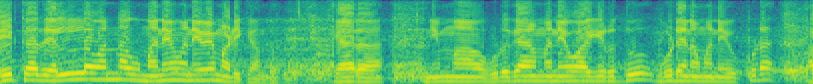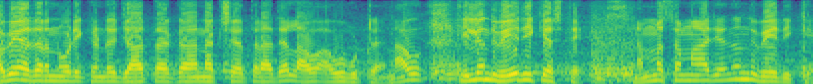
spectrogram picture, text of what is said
ಬೇಕಾದ ಎಲ್ಲವನ್ನು ನಾವು ಮನೆ ಮನೆವೇ ಮಾಡಿಕೊಂಡು ಯಾರ? ನಿಮ್ಮ ಹುಡುಗ ಮನೆವಾಗಿರೋದು ಗೂಡೆನ ಮನೆಯೂ ಕೂಡ ಅವೇ ಅದರ ನೋಡಿಕೊಂಡು ಜಾತಕ, ನಕ್ಷತ್ರ ಅದೆಲ್ಲ ಅವು ಅವು ಬಿಟ್ಟರೆ ನಾವು ಇಲ್ಲೊಂದು ವೇದಿಕೆ ಅಷ್ಟೇ. ನಮ್ಮ ಸಮಾಜದ ಒಂದು ವೇದಿಕೆ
